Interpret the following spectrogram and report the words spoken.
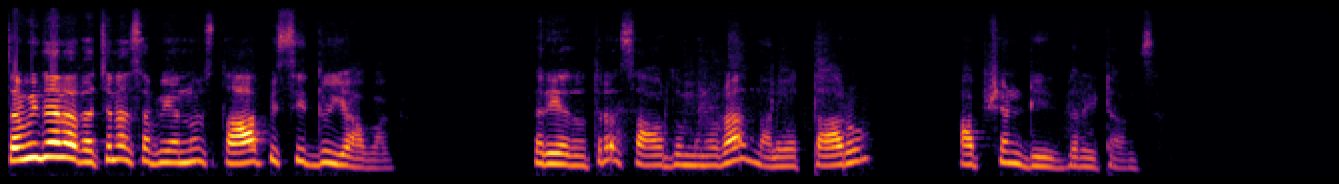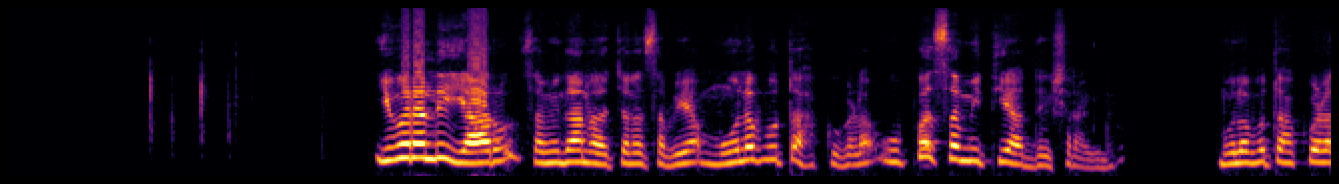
ಸಂವಿಧಾನ ರಚನಾ ಸಭೆಯನ್ನು ಸ್ಥಾಪಿಸಿದ್ದು ಯಾವಾಗ? ಸರಿಯಾದ ಉತ್ತರ ಸಾವಿರದ ಒಂಬೈನೂರ ನಲವತ್ತಾರು option D is the right answer ಇವರಲ್ಲಿ ಯಾರು ಸಂವಿಧಾನ ರಚನಾ ಸಭೆಯ ಮೂಲಭೂತ ಹಕ್ಕುಗಳ ಉಪಸಮಿತಿಯ ಅಧ್ಯಕ್ಷರಾಗಿದ್ದರು? ಮೂಲಭೂತ ಹಕ್ಕುಗಳ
